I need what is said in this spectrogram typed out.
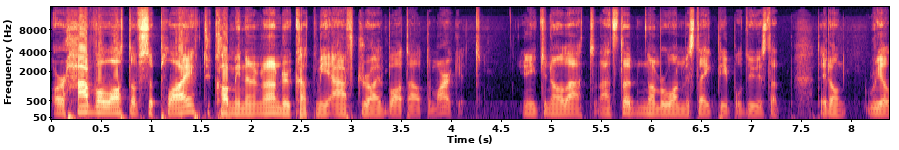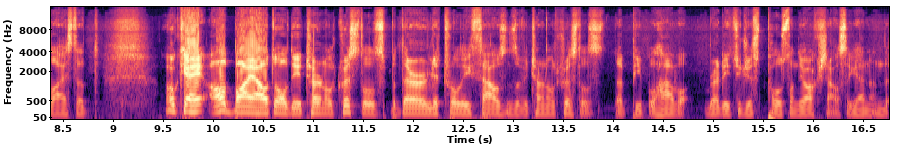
or have a lot of supply to come in and undercut me after I've bought out the market? You need to know that. That's the number one mistake people do is that they don't realize that okay, I'll buy out all the eternal crystals, but there are literally thousands of eternal crystals that people have ready to just post on the auction house again, and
